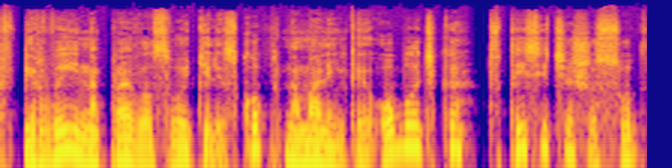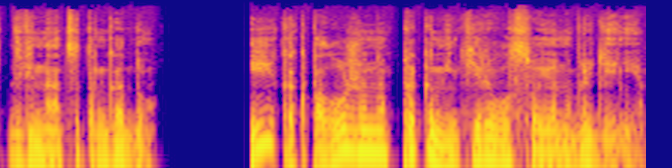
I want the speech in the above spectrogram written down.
впервые направил свой телескоп на маленькое облачко в 1612 году и, как положено, прокомментировал свое наблюдение.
